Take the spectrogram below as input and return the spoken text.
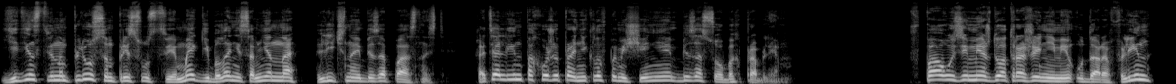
Единственным плюсом присутствия Мэгги была, несомненно, личная безопасность, хотя Лин, похоже, проникла в помещение без особых проблем. В паузе между отражениями ударов Лин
